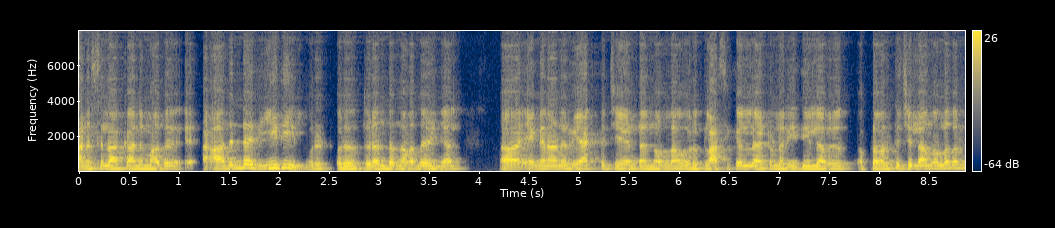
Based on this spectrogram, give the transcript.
മനസ്സിലാക്കാനും അത് അതിന്റെ രീതിയിൽ ഒരു ഒരു ദുരന്തം നടന്നു കഴിഞ്ഞാൽ എങ്ങനെയാണ് റിയാക്ട് ചെയ്യേണ്ടതെന്നുള്ള ഒരു ക്ലാസിക്കൽ ആയിട്ടുള്ള രീതിയിൽ അവർ പ്രവർത്തിച്ചില്ല എന്നുള്ളത് ഒരു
